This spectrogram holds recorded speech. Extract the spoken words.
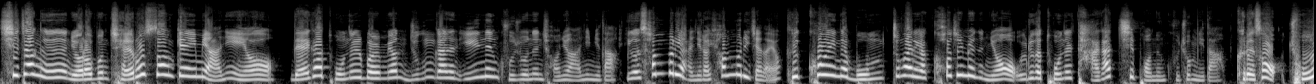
시장은 여러분 제로섬 게임이 아니에요. 내가 돈을 벌면 누군가는 잃는 구조는 전혀 아닙니다. 이건 선물이 아니라 현물이잖아요. 그 코인의 몸뚱아리가 커지면은요, 우리가 돈을 다 같이 버는 구조입니다. 그래서 좋은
